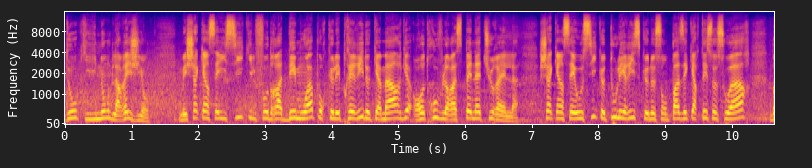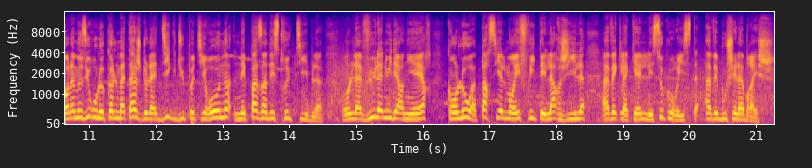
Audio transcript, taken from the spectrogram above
d'eau qui inondent la région. Mais chacun sait ici qu'il faudra des mois pour que les prairies de Camargue retrouvent leur aspect naturel. Chacun sait aussi que tous les risques ne sont pas écartés ce soir, dans la mesure où le colmatage de la digue du Petit Rhône n'est pas indestructible. On l'a vu la nuit dernière, quand l'eau a partiellement effrité l'argile avec laquelle les secouristes avaient bouché la brèche.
